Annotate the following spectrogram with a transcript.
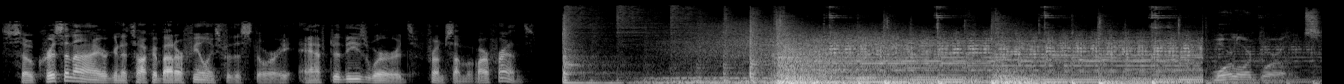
So Chris and I are going to talk about our feelings for this story after these words from some of our friends. Warlord Worlds,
